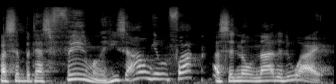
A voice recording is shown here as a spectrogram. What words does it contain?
I said, but that's family. He said, I don't give a fuck. I said, no, neither do I.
